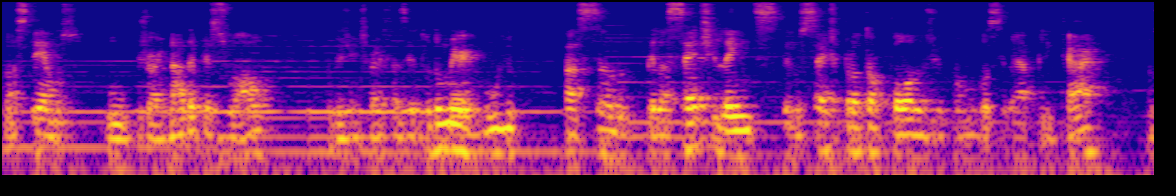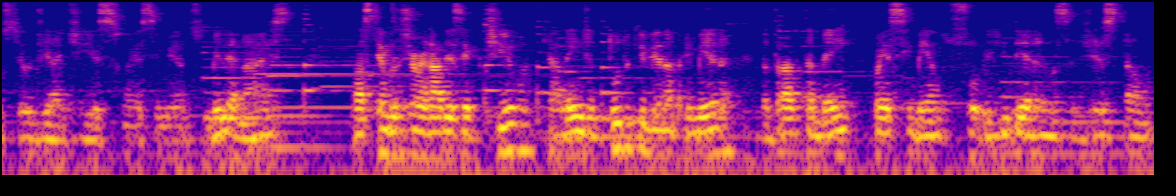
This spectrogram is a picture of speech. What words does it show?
Nós temos o Jornada Pessoal, onde a gente vai fazer todo o mergulho passando pelas sete lentes, pelos sete protocolos de como você vai aplicar no seu dia a dia esses conhecimentos milenares. Nós temos a jornada executiva, que além de tudo que vê na primeira, eu trago também conhecimento sobre liderança, gestão,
